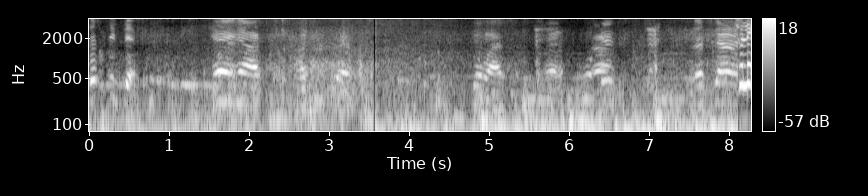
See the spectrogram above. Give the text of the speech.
Just sit there. Yeah, yeah. আসলে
